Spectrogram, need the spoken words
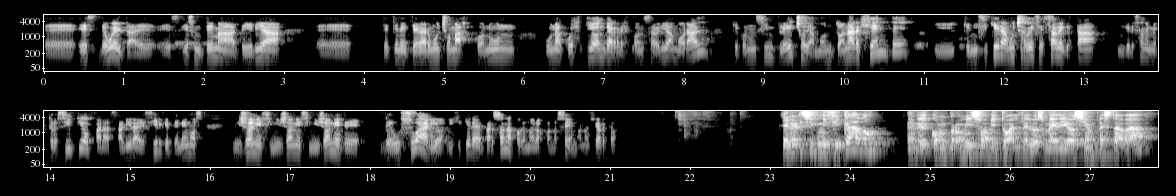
Eh, es de vuelta, es, es, un tema, te diría, que tiene que ver mucho más con un, una cuestión de responsabilidad moral que con un simple hecho de amontonar gente y que ni siquiera muchas veces sabe que está ingresando en nuestro sitio para salir a decir que tenemos millones y millones y millones de, de usuarios, ni siquiera de personas, porque no los conocemos, ¿no es cierto? En el significado, en el compromiso habitual de los medios siempre estaba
